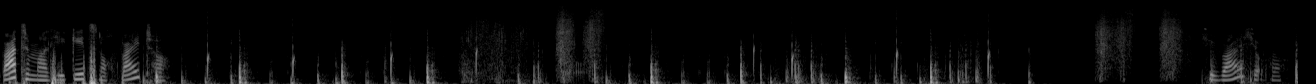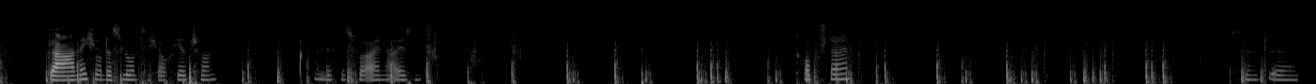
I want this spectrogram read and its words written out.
Warte mal, hier geht's noch weiter. Hier war ich auch noch gar nicht und das lohnt sich auch jetzt schon. Mindestens für ein Eisen. Tropfstein. Das sind ähm,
